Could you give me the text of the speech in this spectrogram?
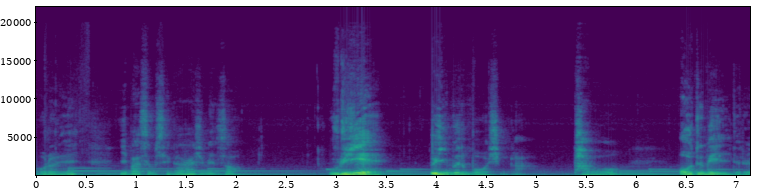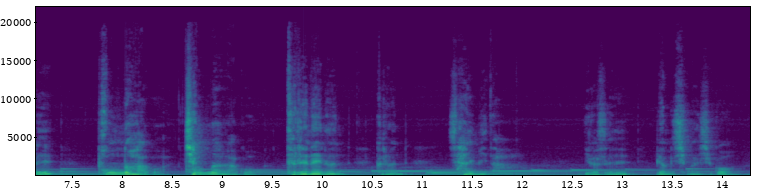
오늘 이 말씀 생각하시면서 우리의 의무는 무엇인가? 바로 어둠의 일들을 폭로하고 책망하고 드러내는 그런 삶이다. 이것을 명심하시고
